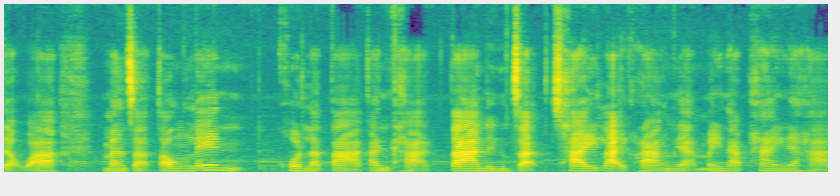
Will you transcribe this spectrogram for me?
แต่ว่ามันจะต้องเล่นคนละตากันค่ะ ตาหนึ่งจะใช้หลายครั้งเนี่ย ไม่นับให้นะคะ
